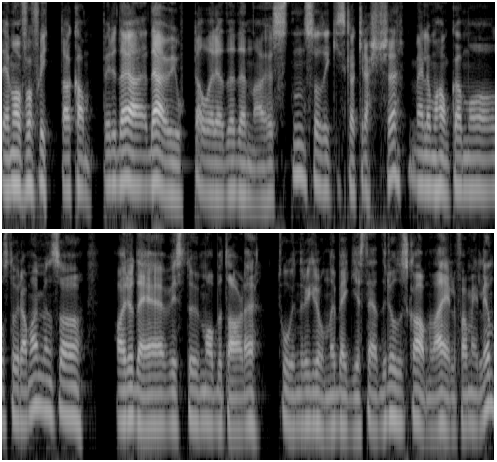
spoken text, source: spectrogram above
det med å få flytta kamper, det, er- det er jo gjort allerede denne høsten, så det ikke skal krasje mellom HamKam og Storhamar, men så har du det hvis du må betale 200 kroner begge steder, og du skal ha med deg hele familien,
